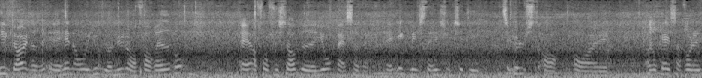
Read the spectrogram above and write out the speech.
hele døgnet øh, hen over jul og nytår for at redde åen øh, og at få forstoppet jordmasserne, øh, ikke mindst af hensyn til, de, til Ølst og, og, og lokalsamfundet.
